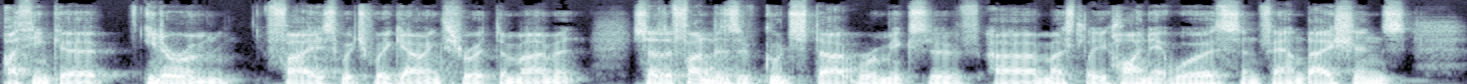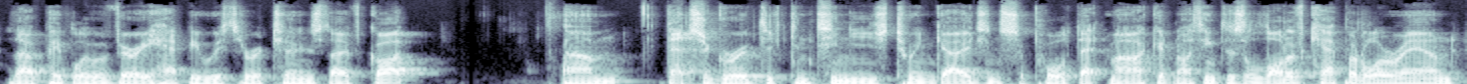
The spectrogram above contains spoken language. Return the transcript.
I think, a interim phase, which we're going through at the moment. So the funders of Good Start were a mix of uh, mostly high net worths and foundations. They are people who are very happy with the returns they've got. Um, that's a group that continues to engage and support that market. And I think there's a lot of capital around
